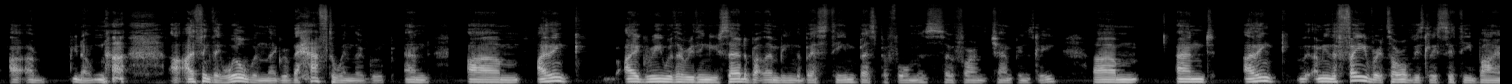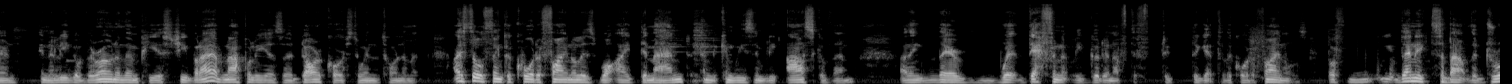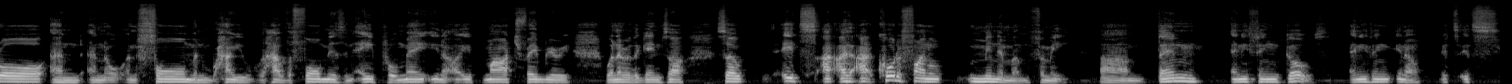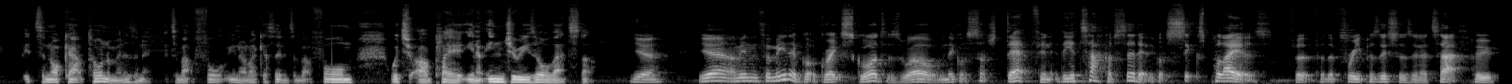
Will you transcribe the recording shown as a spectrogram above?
I, I you know, I think they will win their group. They have to win their group, and um, I think I agree with everything you said about them being the best team, best performers so far in the Champions League, um, and I think I mean the favourites are obviously City, Bayern in a league of their own, and then PSG. But I have Napoli as a dark horse to win the tournament. I still think a quarter final is what I demand and can reasonably ask of them. I think they're we- definitely good enough to, to, to get to the quarterfinals. But then it's about the draw and, and and form and how you how the form is in April, May, you know, March, February, whenever the games are. So it's a, a quarterfinal minimum for me. Um, then anything goes. Anything, you know, it's it's it's a knockout tournament, isn't it? It's about form, you know, like I said, it's about form, which are player, you know, injuries, all that stuff. Yeah. Yeah, I mean, for me, they've got a great squad as well. I mean, they've got such depth in the attack. I've said it. They've got six players for, for the three positions in attack who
